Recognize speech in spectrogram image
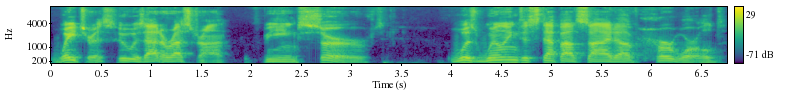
waitress who was at a restaurant being served was willing to step outside of her world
